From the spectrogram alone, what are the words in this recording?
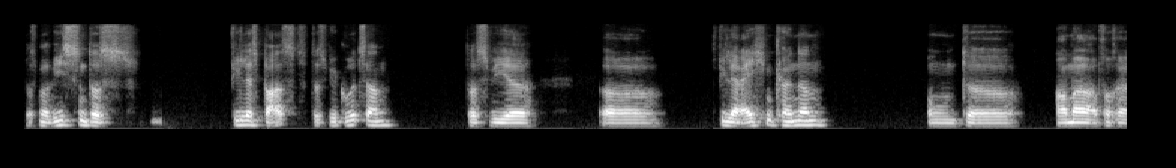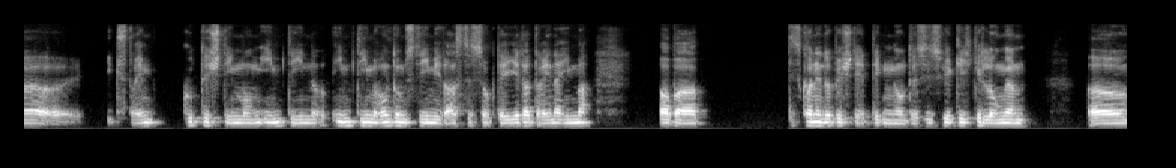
dass wir wissen, dass vieles passt, dass wir gut sind, dass wir äh, viel erreichen können und äh, haben einfach eine extrem gute Stimmung im Team, im Team, rund ums Team. Ich weiß, das sagt ja jeder Trainer immer, aber das kann ich nur bestätigen und es ist wirklich gelungen, äh,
